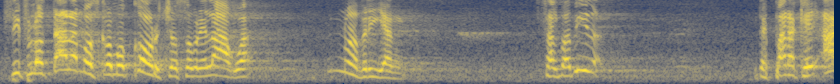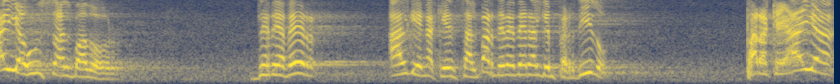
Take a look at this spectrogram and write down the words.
si flotáramos como corchos sobre el agua, no habrían salvavidas. Para que haya un salvador, debe haber alguien a quien salvar, debe haber alguien perdido. Para que haya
